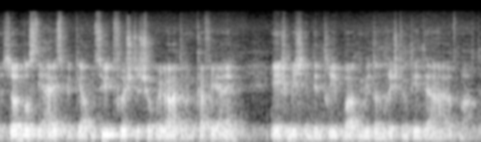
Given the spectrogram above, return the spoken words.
besonders die heiß begehrten Südfrüchte, Schokolade und Kaffee ein, ehe ich mich in den Triebwagen wieder in Richtung DDR aufmachte.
